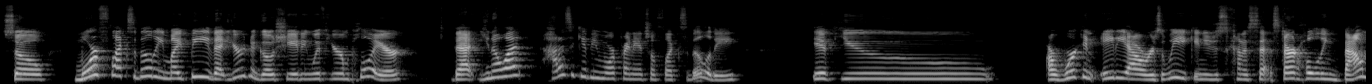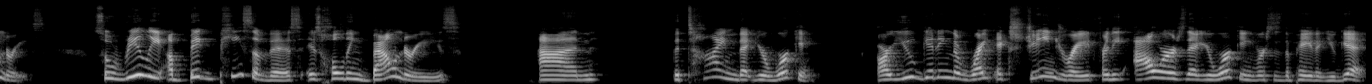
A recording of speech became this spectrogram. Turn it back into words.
So more flexibility might be that you're negotiating with your employer that you know what? How does it give you more financial flexibility if you are working 80 hours a week and you just kind of set, start holding boundaries? So, really, a big piece of this is holding boundaries on the time that you're working. Are you getting the right exchange rate for the hours that you're working versus the pay that you get?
